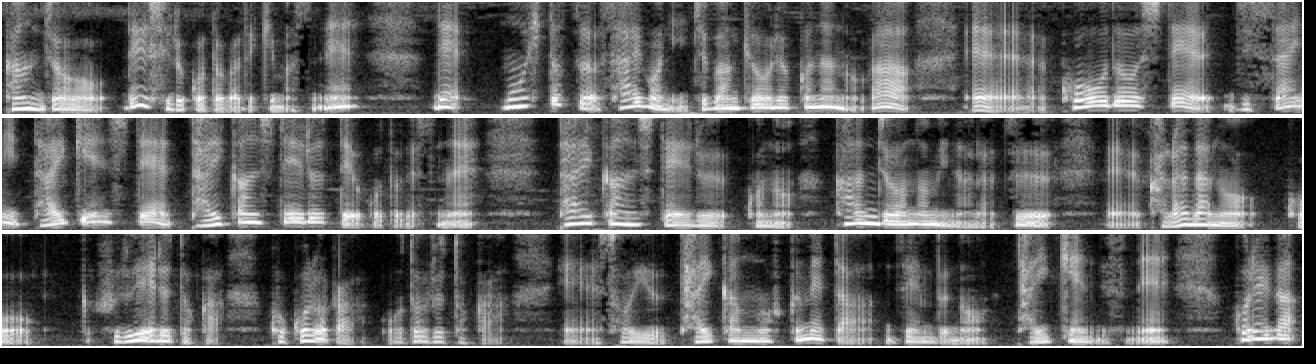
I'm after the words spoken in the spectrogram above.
感情で知ることができますね。で、もう一つは最後に一番強力なのが、えー、行動して実際に体験して体感しているっていうことですね。体感している、この感情のみならず、えー、体のこう、震えるとか、心が踊るとか、えー、そういう体感も含めた全部の体験ですね。これが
